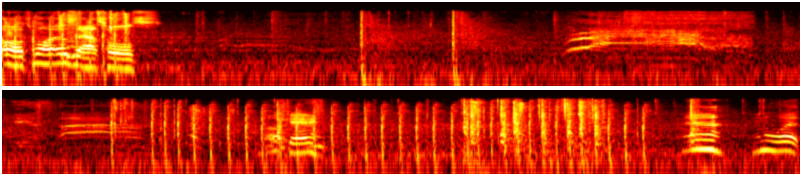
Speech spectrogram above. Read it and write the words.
Oh, it's one of those assholes. Okay. Yeah, you know what?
